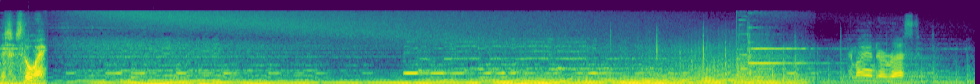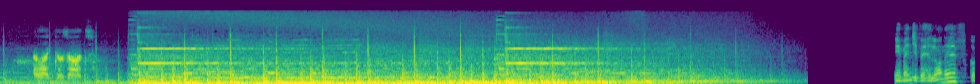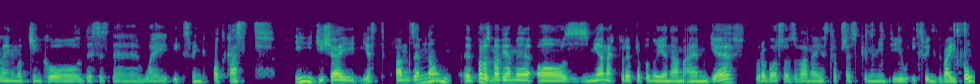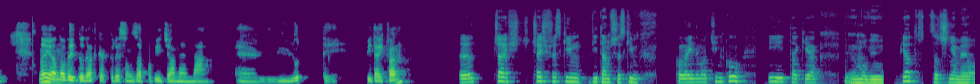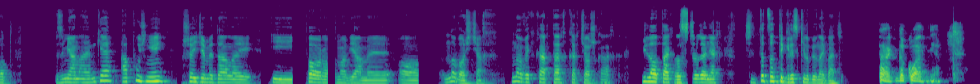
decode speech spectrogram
This is the way. Am I under arrest? I like those odds. Będzie wychylony w kolejnym odcinku This is the Way X-Wing Podcast. I dzisiaj jest Kwan ze mną. Porozmawiamy o zmianach, które proponuje nam AMG. Roboczo zwane jest to przez community X-Wing 2,5. No i o nowych dodatkach, które są zapowiedziane na e, luty. Witaj Kwan. E, Cześć, cześć wszystkim, witam wszystkim w kolejnym odcinku i tak jak mówił Piotr, zaczniemy od zmian AMG, a później przejdziemy dalej i porozmawiamy o nowościach, nowych kartach, karcioszkach, pilotach, rozszerzeniach, czyli to, co tygryski lubią najbardziej. Tak, dokładnie.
